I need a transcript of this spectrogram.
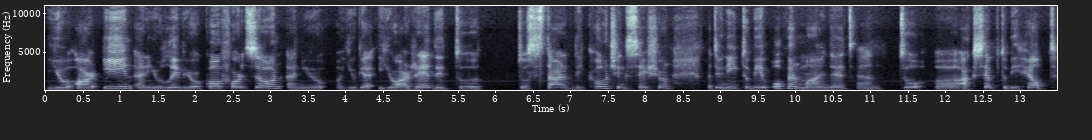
you are in and you leave your comfort zone and you you get you are ready to to start the coaching session but you need to be open-minded and to uh, accept to be helped.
